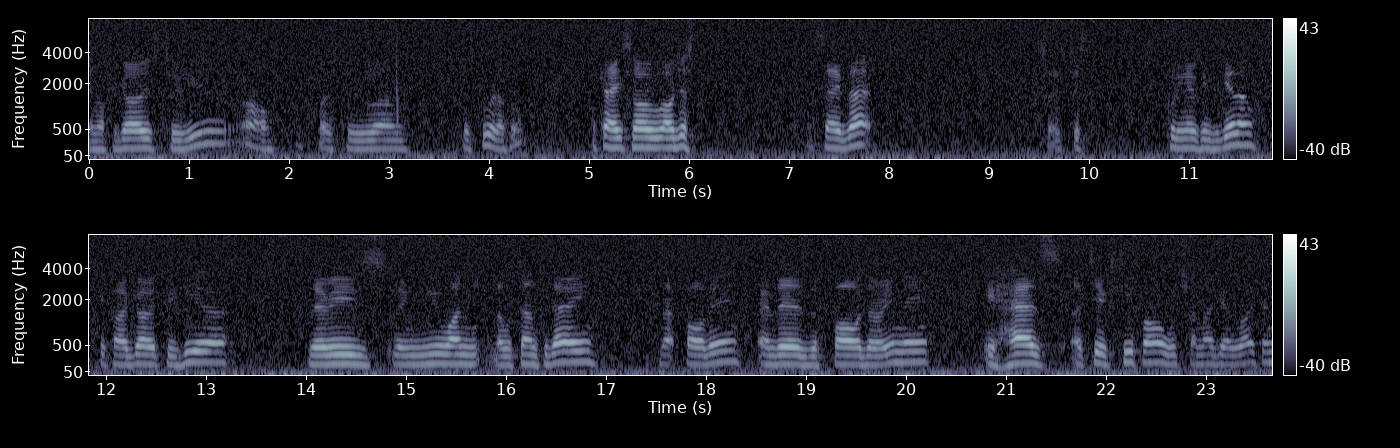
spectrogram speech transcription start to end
And off it goes to here. Oh supposed to um, Let's do it, I thought. Okay, so I'll just save that. So it's just putting everything together. If I go to here, there is the new one that was done today, that file there, and there's the files that are in there. It has a TXT file, which I might be able to open,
